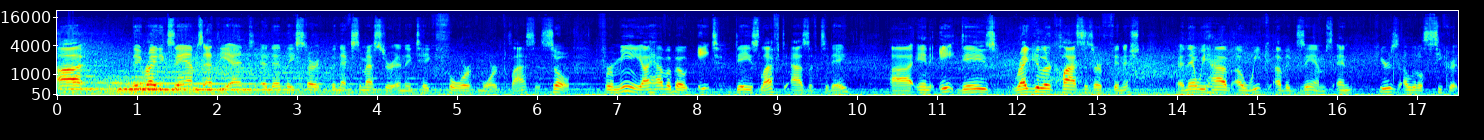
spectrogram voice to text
uh, they write exams at the end, and then they start the next semester and they take four more classes. So for me, I have about eight days left as of today. Uh, in eight days, regular classes are finished, and then we have a week of exams. And here's a little secret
